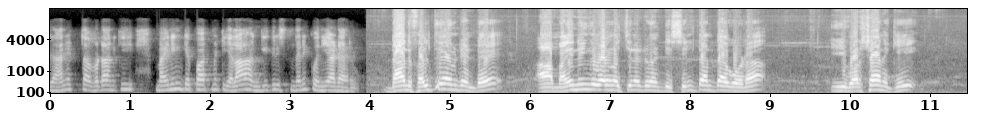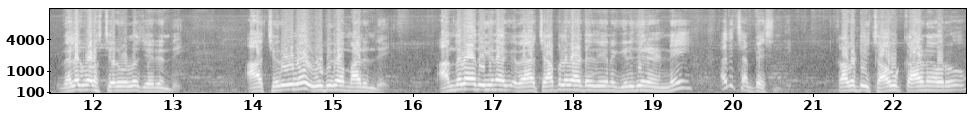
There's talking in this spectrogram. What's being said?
గ్రానైట్ తవ్వడానికి మైనింగ్ డిపార్ట్మెంట్ ఎలా అంగీకరిస్తుందని కొనియాడారు. దాని ఫలితం ఏమిటంటే ఆ మైనింగ్ వలన వచ్చినటువంటి సిల్ట్ అంతా కూడా ఈ వర్షానికి వెలగవలస చెరువులో చేరింది. ఆ చెరువులో ఊబిగా మారింది. అందులో దిగిన చేపల వేట దిగిన గిరిజనుడిని అది చంపేసింది. కాబట్టి ఈ చావుకు కారణం ఎవరు?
